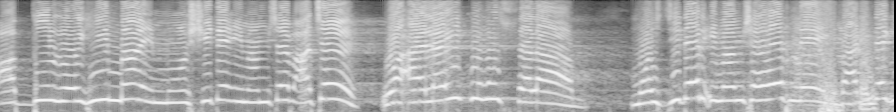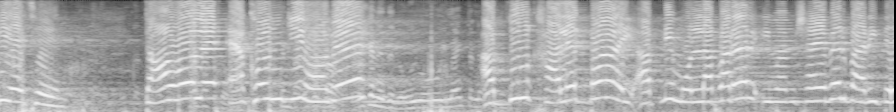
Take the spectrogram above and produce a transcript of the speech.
আব্দুর রহিম ভাই, মসজিদে ইমাম সাহেব আছে? ওয়া আলাইকুম সালাম। মসজিদের ইমাম সাহেব নেই, বাড়িতে গিয়েছেন। তাহলে এখন কি হবে? আব্দুল খালেদ ভাই, আপনি মোল্লাপাড়ার ইমাম সাহেবের বাড়িতে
